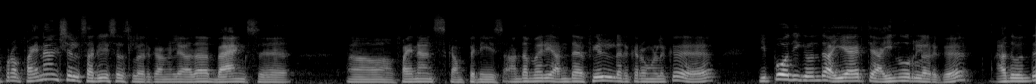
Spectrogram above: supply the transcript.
அப்புறம் ஃபைனான்ஷியல் சர்வீசஸில் இருக்காங்க இல்லையா? அதாவது பேங்க்ஸு ஃபைனான்ஸ் கம்பெனிஸ் அந்த மாதிரி அந்த ஃபீல்டில் இருக்கிறவங்களுக்கு இப்போதைக்கு வந்து ஐயாயிரத்தி ஐநூறில் இருக்குது அது வந்து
